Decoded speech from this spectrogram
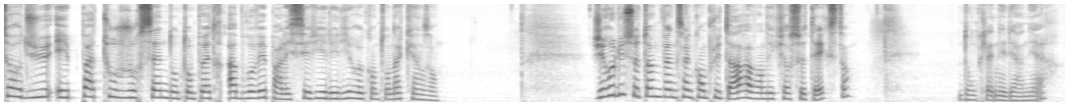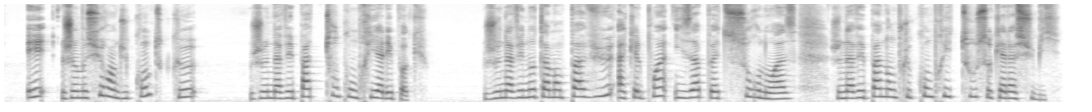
tordues et pas toujours saines dont on peut être abreuvé par les séries et les livres quand on a 15 ans. J'ai relu ce tome 25 ans plus tard avant d'écrire ce texte, donc l'année dernière, et je me suis rendu compte que je n'avais pas tout compris à l'époque. Je n'avais notamment pas vu à quel point Isa peut être sournoise, je n'avais pas non plus compris tout ce qu'elle a subi.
